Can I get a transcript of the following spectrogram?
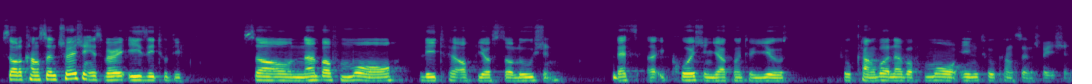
So the concentration is very easy to define. So number of mole liter of your solution. That's an equation you're going to use to convert number of mole into concentration.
